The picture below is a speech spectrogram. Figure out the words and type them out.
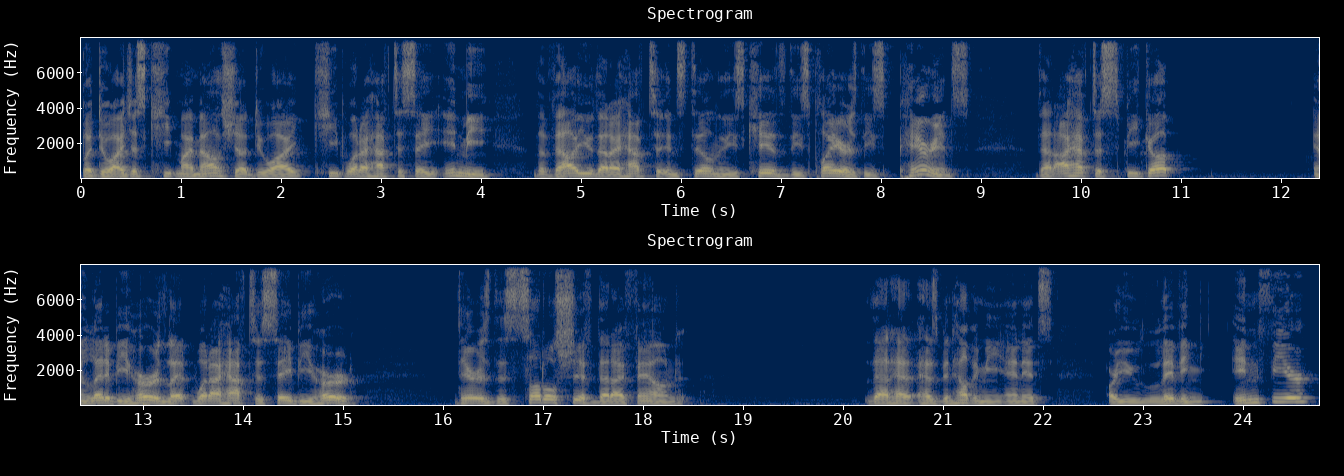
But do I just keep my mouth shut? Do I keep what I have to say in me? The value that I have to instill in these kids, these players, these parents, that I have to speak up and let it be heard, let what I have to say be heard. There is this subtle shift that I found that ha- has been helping me, and it's are you living in fear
